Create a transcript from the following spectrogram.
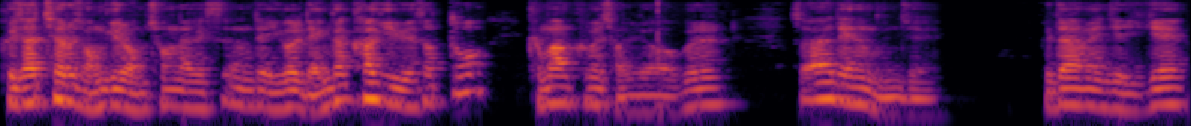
그 자체로 전기를 엄청나게 쓰는데 이걸 냉각하기 위해서 또 그만큼의 전력을 써야 되는 문제. 그 다음에 이제 이게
